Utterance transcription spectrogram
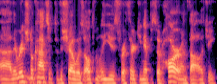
uh the original concept of the show was ultimately used for a 13 episode horror anthology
